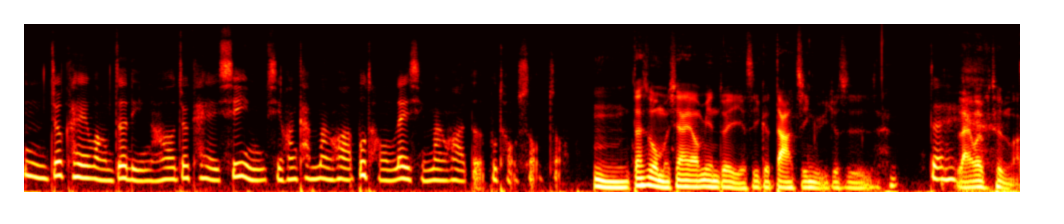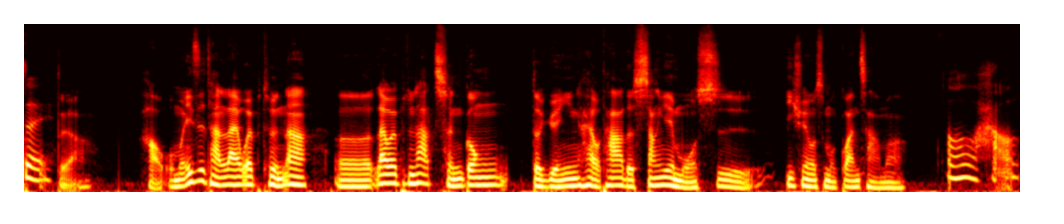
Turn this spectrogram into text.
嗯，就可以往这里，然后就可以吸引喜欢看漫画、不同类型漫画的不同受众。嗯，但是我们现在要面对也是一个大鲸鱼，就是 对 Live WEBTOON 嘛。对对啊。好，我们一直谈 Live WEBTOON，那呃，Live WEBTOON 它成功的原因，还有它的商业模式，一轩有什么观察吗？哦好，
